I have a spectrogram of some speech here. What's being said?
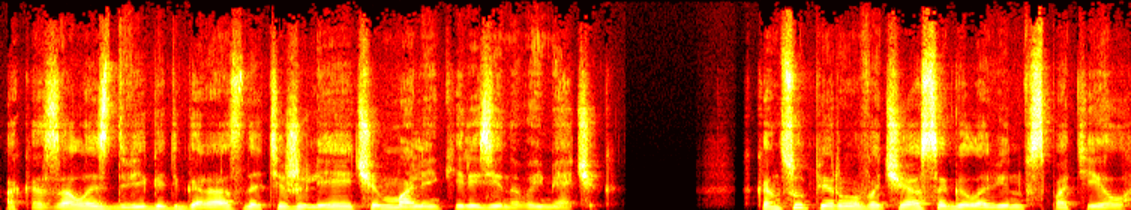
оказалось двигать гораздо тяжелее, чем маленький резиновый мячик. К концу первого часа Головин вспотел,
